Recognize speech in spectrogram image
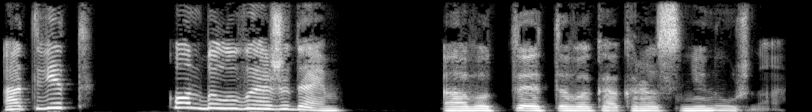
Ответ, он был, увы, ожидаем. «А вот этого как раз не нужно.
